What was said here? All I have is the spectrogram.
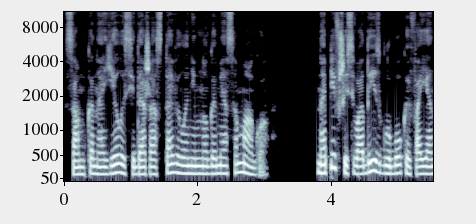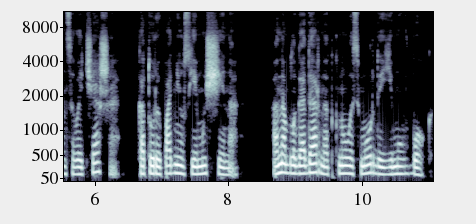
Самка наелась и даже оставила немного мяса магу. Напившись воды из глубокой фаянсовой чаши, которую поднес ей мужчина, она благодарно ткнулась мордой ему в бок.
